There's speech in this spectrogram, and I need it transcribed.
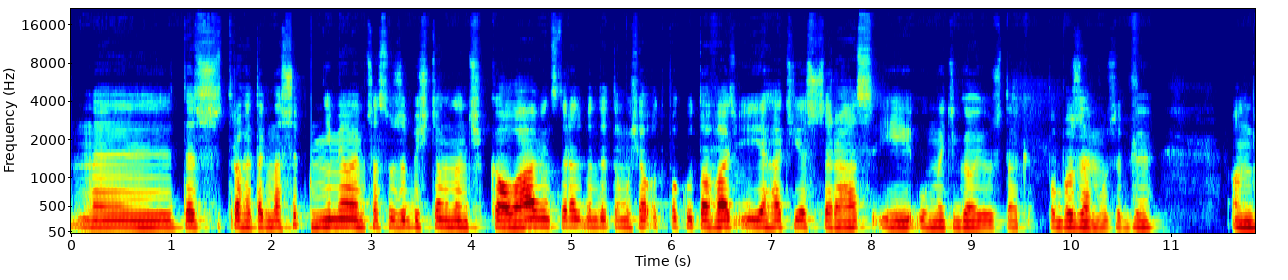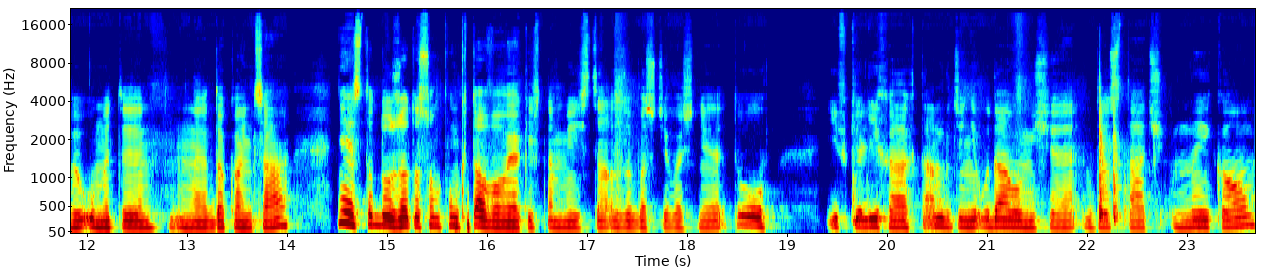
yy, też trochę tak na szybko, nie miałem czasu, żeby ściągnąć koła, więc teraz będę to musiał odpokutować i jechać jeszcze raz i umyć go już tak po bożemu, żeby on był umyty yy, do końca. Nie jest to dużo, to są punktowo jakieś tam miejsca. O, zobaczcie właśnie tu i w kielichach, tam gdzie nie udało mi się dostać myjką.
